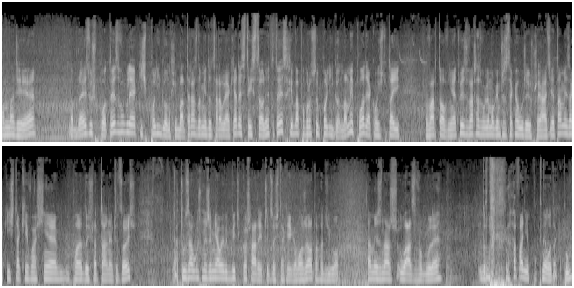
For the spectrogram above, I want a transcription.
Mam nadzieję. Dobra, jest już płot. To jest w ogóle jakiś poligon chyba. Teraz do mnie dotarło. Jak jadę z tej strony, to to jest chyba po prostu poligon. Mamy płot jakąś tutaj wartownię. Tu jest warsztat, w ogóle mogłem przez kałuże już przejechać. A tam jest jakieś takie właśnie pole doświadczalne czy coś. A tu załóżmy, że miałyby być koszary czy coś takiego. Może o to chodziło. Tam jest nasz łaz w ogóle. No, fajnie puknęło tak pum.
